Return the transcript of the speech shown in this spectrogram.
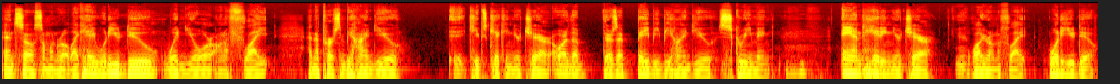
And so someone wrote, like, hey, what do you do when you're on a flight and the person behind you keeps kicking your chair or the there's a baby behind you screaming mm-hmm. and hitting your chair Yeah. while you're on the flight? What do you do?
